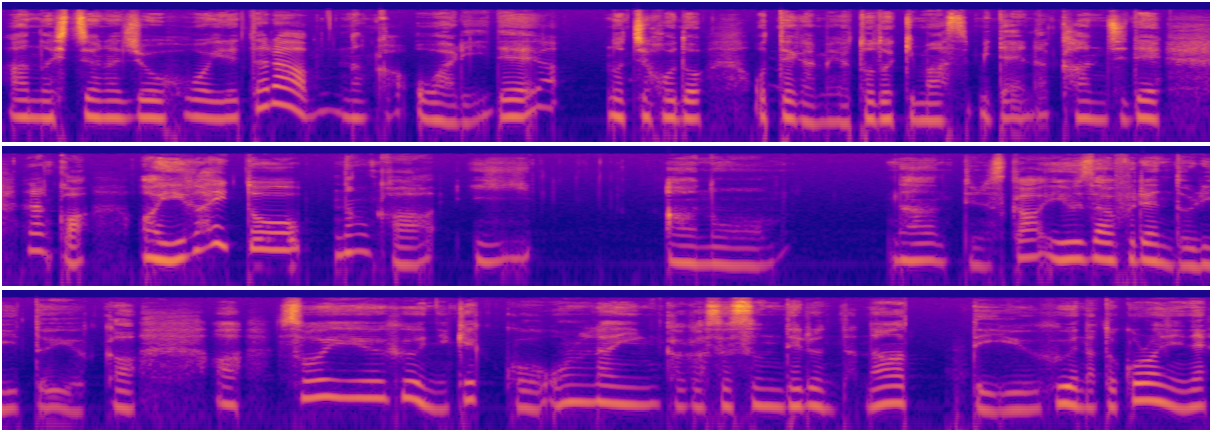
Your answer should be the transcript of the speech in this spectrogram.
あの必要な情報を入れたらなんか終わりで後ほどお手紙が届きますみたいな感じでなんかあ意外となんかいあの何て言うんですかユーザーフレンドリーというかあそういう風に結構オンライン化が進んでるんだなってっていう風なところにね、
